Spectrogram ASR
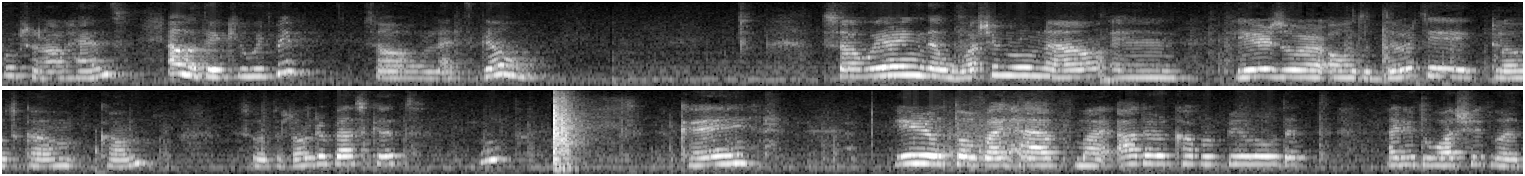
functional hands. I will take you with me. So let's go. So we're in the washing room now and here's where all the dirty clothes come come so the laundry basket. Okay. Here on top I have my other cover pillow that I need to wash it but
